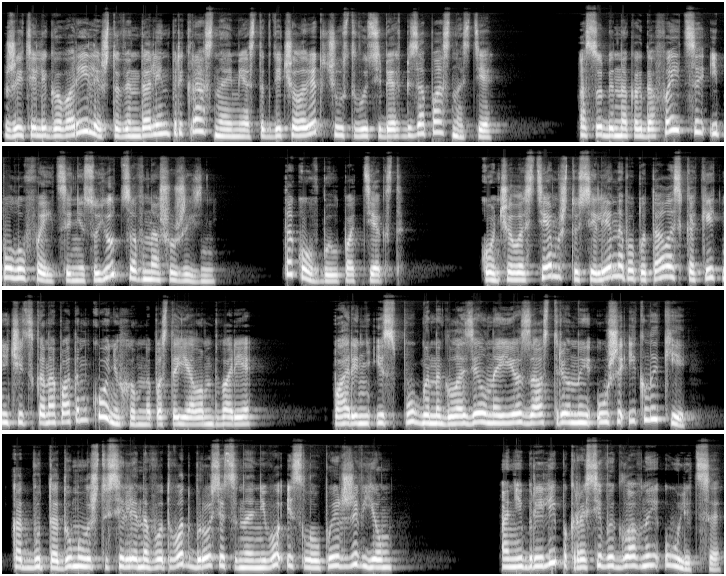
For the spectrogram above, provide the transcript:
Жители говорили, что Виндалин – прекрасное место, где человек чувствует себя в безопасности. Особенно, когда фейцы и полуфейцы не суются в нашу жизнь. Таков был подтекст. Кончилось тем, что Селена попыталась кокетничать с конопатым конюхом на постоялом дворе. Парень испуганно глазел на ее заостренные уши и клыки – как будто думала, что Селена вот-вот бросится на него и слопает живьем. Они брели по красивой главной улице.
